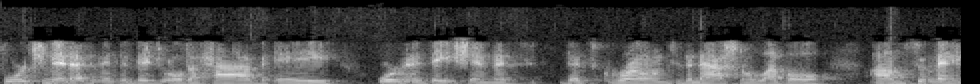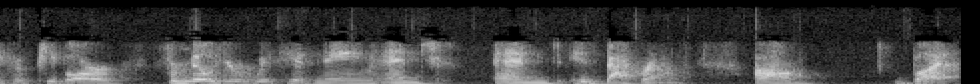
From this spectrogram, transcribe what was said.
fortunate as an individual to have a organization that's that's grown to the national level. Um, so many people are familiar with his name and and his background. Um, but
